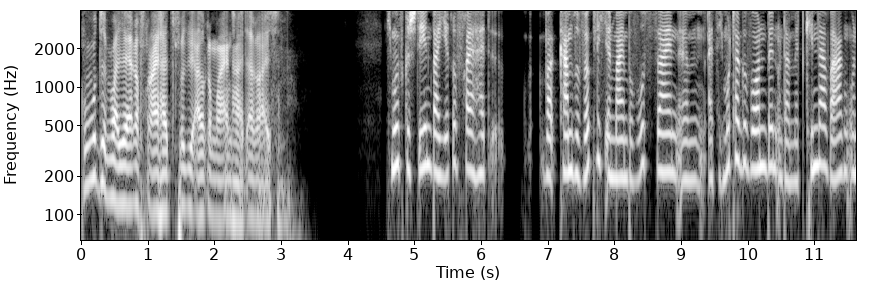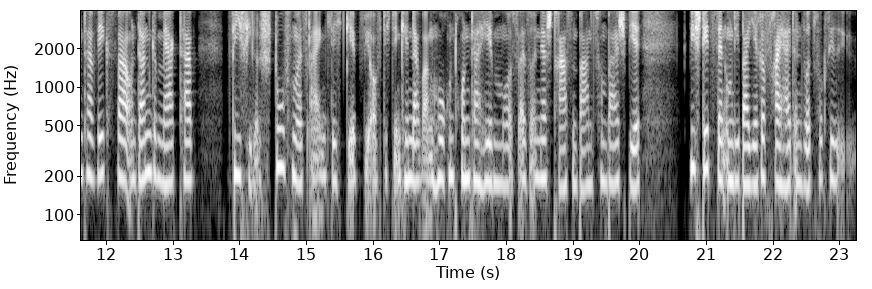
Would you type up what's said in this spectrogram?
gute Barrierefreiheit für die Allgemeinheit erreichen. Ich muss gestehen, Barrierefreiheit kam so wirklich in meinem Bewusstsein, ähm, als ich Mutter geworden bin und dann mit Kinderwagen unterwegs war und dann gemerkt habe, wie viele Stufen es eigentlich gibt, wie oft ich den Kinderwagen hoch und runter heben muss, also in der Straßenbahn zum Beispiel. Wie steht's denn um die Barrierefreiheit in Würzburg? Sie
